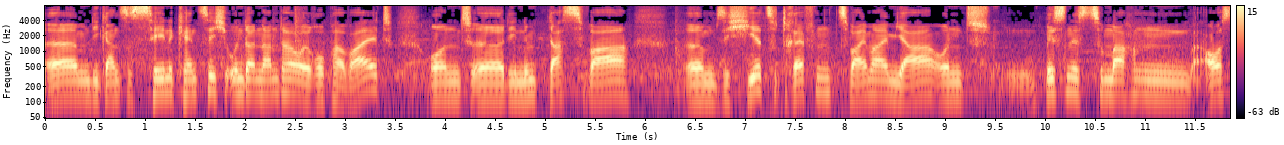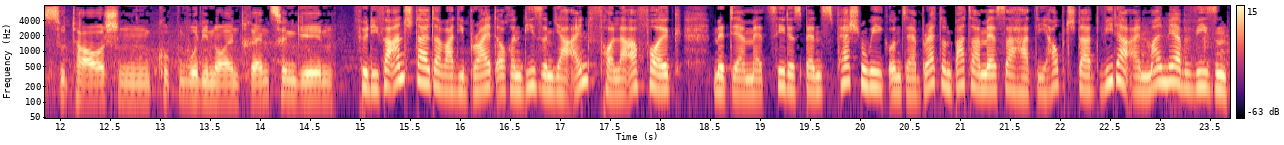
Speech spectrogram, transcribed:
Ähm, die ganze Szene kennt sich untereinander europaweit und äh, die nimmt das wahr, ähm, sich hier zu treffen, zweimal im Jahr und Business zu machen, auszutauschen, gucken, wo die neuen Trends hingehen. Für die Veranstalter war die Bright auch in diesem Jahr ein voller Erfolg. Mit der Mercedes-Benz Fashion Week und der Bread Butter Messe hat die Hauptstadt wieder einmal mehr bewiesen,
